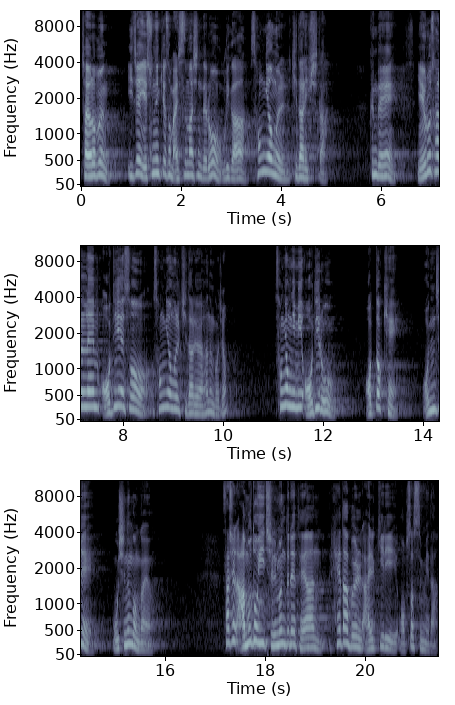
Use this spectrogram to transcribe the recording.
자, 여러분, 이제 예수님께서 말씀하신 대로 우리가 성령을 기다립시다. 근데 예루살렘 어디에서 성령을 기다려야 하는 거죠? 성령님이 어디로, 어떻게, 언제 오시는 건가요? 사실 아무도 이 질문들에 대한 해답을 알 길이 없었습니다.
